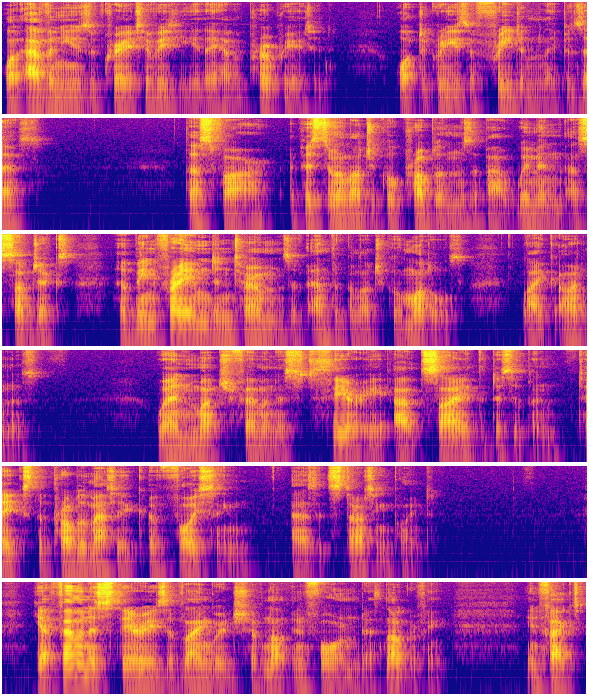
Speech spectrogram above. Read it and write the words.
what avenues of creativity they have appropriated, what degrees of freedom they possess. Thus far, epistemological problems about women as subjects have been framed in terms of anthropological models, like Ardener's when much feminist theory outside the discipline takes the problematic of voicing as its starting point. Yet feminist theories of language have not informed ethnography. In fact,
